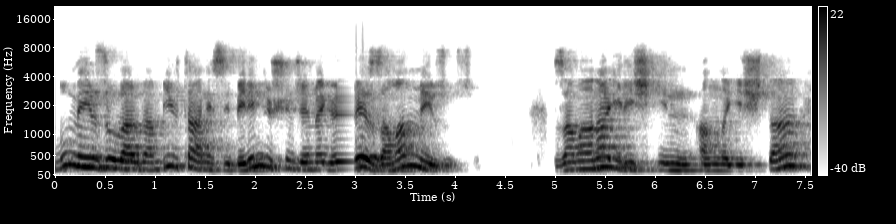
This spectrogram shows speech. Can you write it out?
Bu mevzulardan bir tanesi benim düşünceme göre zaman mevzusu. Zamana ilişkin anlayışta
